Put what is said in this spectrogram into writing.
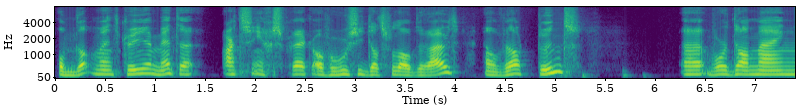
Op dat moment kun je met de arts in gesprek over hoe ziet dat verloop eruit en op welk punt uh, wordt dan mijn,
